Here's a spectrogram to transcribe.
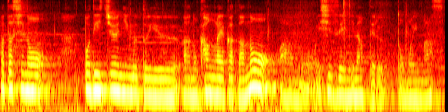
私のボディチューニングというあの考え方のあの礎になってると思います。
